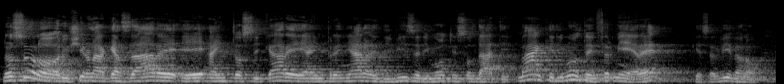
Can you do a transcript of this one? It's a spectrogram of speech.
non solo riuscirono a gasare e a intossicare e a impregnare le divise di molti soldati, ma anche di molte infermiere che servivano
